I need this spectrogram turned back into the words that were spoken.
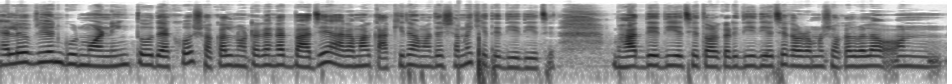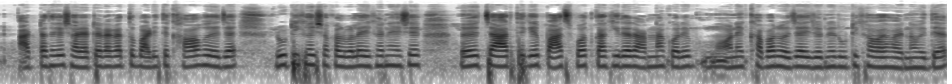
হ্যালো এভরিয়ান গুড মর্নিং। তো দেখো, সকাল নটা নাগাদ বাজে আর আমার কাকিরা আমাদের সামনে খেতে দিয়ে দিয়েছে। ভাত দিয়ে দিয়েছে, তরকারি দিয়ে দিয়েছে, কারণ আমরা সকালবেলা অন আটটা থেকে সাড়ে আটটা নাগাদ তো বাড়িতে খাওয়া হয়ে যায়। রুটি খাই সকালবেলা। এখানে এসে চার থেকে পাঁচ পদ কাকিরা রান্না করে, অনেক খাবার হয়ে যায়, এই জন্য রুটি খাওয়া হয় না ওইদের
